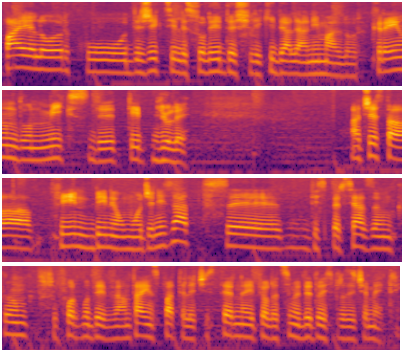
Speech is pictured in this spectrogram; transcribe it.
paielor cu dejecțiile solide și lichide ale animalelor, creând un mix de tip ghiule. Acesta, fiind bine omogenizat, se dispersează în câmp sub formă de vantai în spatele cisternei pe o lățime de 12 metri.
